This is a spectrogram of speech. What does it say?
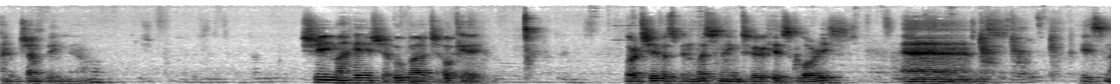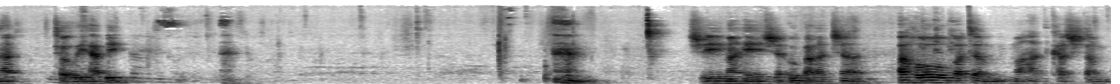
I'm jumping now. Shri Mahesha Uvacha. Okay. Lord Shiva's been listening to his glories and he's not totally happy. Shri Mahesha Uvacha Aho Batam Mahat Kashtam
